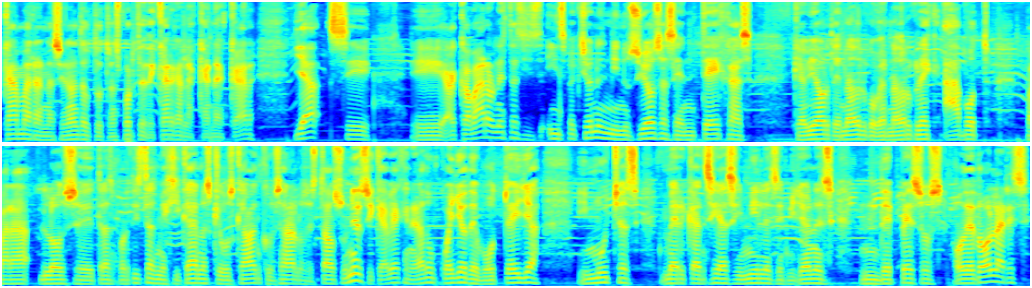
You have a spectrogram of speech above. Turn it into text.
Cámara Nacional de Autotransporte de Carga, la Canacar. Ya se eh, acabaron estas inspecciones minuciosas en Texas que había ordenado el gobernador Greg Abbott para los eh, transportistas mexicanos que buscaban cruzar a los Estados Unidos y que había generado un cuello de botella y muchas mercancías y miles de millones de pesos o de dólares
